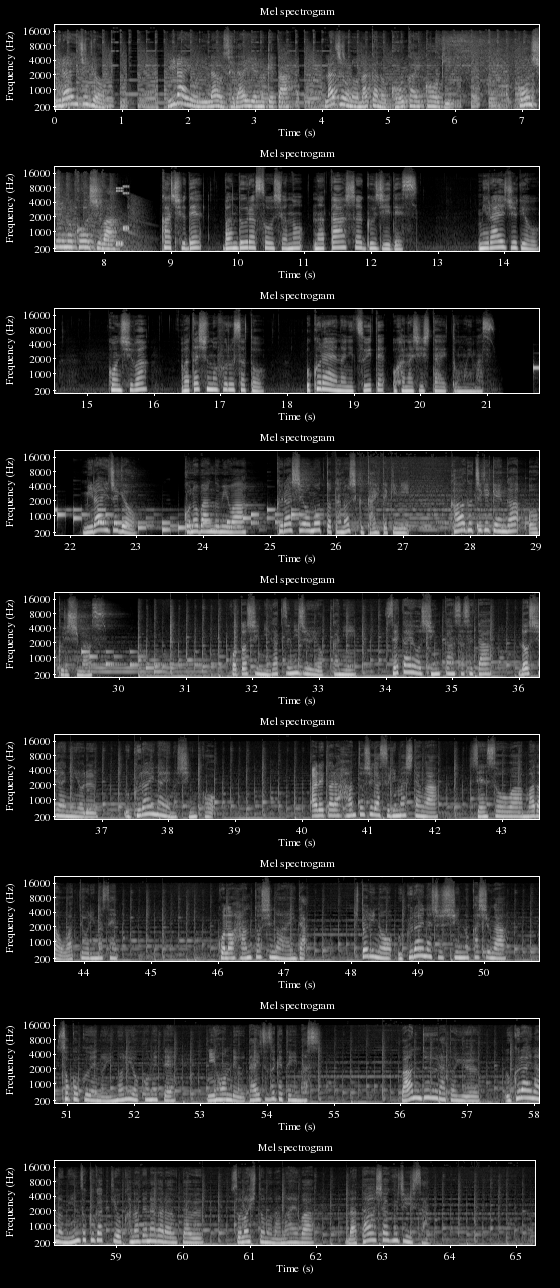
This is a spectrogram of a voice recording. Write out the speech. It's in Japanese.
未来授業。未来を担う世代へ向けたラジオの中の公開講義。今週の講師は歌手でバンドゥーラ奏者のナターシャ・グジーです。未来授業。今週は私のふるさとウクライナについてお話ししたいと思います。未来授業。この番組は暮らしをもっと楽しく快適に川口義賢がお送りします今年2月24日に世界を震撼させたロシアによるウクライナへの侵攻。あれから半年が過ぎましたが戦争はまだ終わっておりません。この半年の間一人のウクライナ出身の歌手が祖国への祈りを込めて日本で歌い続けています。バンドゥーラというウクライナの民族楽器を奏でながら歌うその人の名前はナターシャ・グジーさん。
